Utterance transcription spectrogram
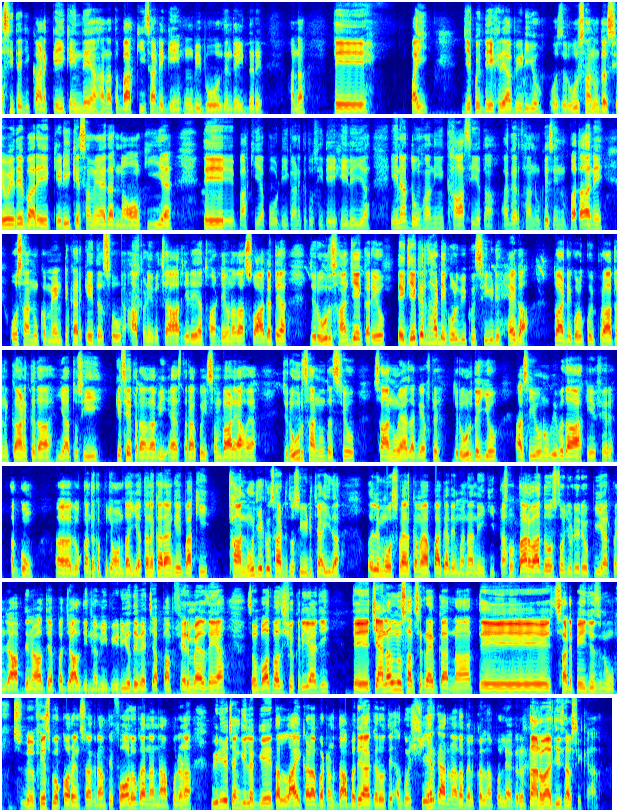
ਅਸੀਂ ਤੇ ਜੀ ਕਣਕ ਹੀ ਕਹਿੰਦੇ ਆ, ਹਨਾ, ਤਾਂ ਬਾਕੀ ਸਾਡੇ ਗੇਹੂੰ ਵੀ ਬੋਲ ਦਿੰਦੇ ਇੱਧਰ, ਹਨਾ। ਤੇ ਭਾਈ, ਜੇ ਕੋਈ ਦੇਖ ਰਿਹਾ ਵੀਡੀਓ, ਉਹ ਜ਼ਰੂਰ ਸਾਨੂੰ ਦੱਸਿਓ ਇਹਦੇ ਬਾਰੇ, ਕਿਹੜੀ ਕਿਸਮ ਹੈ ਇਹਦਾ ਨਾਂ ਕੀ ਹੈ ਤੇ ਬਾਕੀ ਆ ਭੋਡੀ ਕਣਕ ਤੁਸੀਂ ਦੇਖ ਹੀ ਲਈ ਆ। ਇਹਨਾਂ ਦੋਹਾਂ ਦੀਆਂ ਖਾਸੀਅਤਾਂ, ਅਗਰ ਤੁਹਾਨੂੰ ਕਿਸੇ ਨੂੰ ਪਤਾ ਨੇ, ਉਹ ਸਾਨੂੰ ਕਮੈਂਟ ਕਰਕੇ ਦੱਸੋ। ਆਪਣੇ ਵਿਚਾਰ ਜਿਹੜੇ ਆ, ਤੁਹਾਡੇ ਉਹਨਾਂ ਦਾ ਸਵਾਗਤ ਆ। ਜ਼ਰੂਰ ਸਾਂਝੇ ਕਰਿਓ। ਤੇ ਜੇਕਰ ਤੁਹਾਡੇ ਕੋਲ ਵੀ ਕੋਈ ਸੀਡ ਹੈਗਾ ਤੁਹਾਡੇ ਕੋਲ ਕੋਈ ਪੁਰਾਤਨ ਕਣਕ ਦਾ ਜਾਂ ਤੁਸੀਂ ਕਿਸੇ ਤਰ੍ਹਾਂ ਦਾ ਵੀ ਇਸ ਤਰ੍ਹਾਂ ਕੋਈ ਸੰਭਾਲਿਆ ਹੋਇਆ ਜ਼ਰੂਰ ਸਾਨੂੰ ਦੱਸਿਓ ਸਾਨੂੰ ਐਜ਼ ਅ ਗਿਫਟ ਜ਼ਰੂਰ ਦਈਓ ਅਸੀਂ ਉਹਨੂੰ ਵੀ ਵਧਾ ਕੇ ਫਿਰ ਅੱਗੋਂ ਲੋਕਾਂ ਤੱਕ ਪਹੁੰਚਾਉਣ ਦਾ ਯਤਨ ਕਰਾਂਗੇ। ਬਾਕੀ ਤੁਹਾਨੂੰ ਜੇ ਕੋਈ ਸਾਡੇ ਤੋਂ ਸੀਡ ਚਾਹੀਦਾ ਉਹਦੇ ਲਈ ਮੋਸਟ ਵੈਲਕਮ ਹੈ ਆਪਾਂ ਕਦੇ ਮਨਾ ਨਹੀਂ ਕੀਤਾ। ਸੋ ਧੰਨਵਾਦ ਦੋਸਤੋ ਜੁੜੇ ਰਹੋ ਪੀਆਰ ਪੰਜਾਬ ਦੇ ਨਾਲ ਤੇ ਆਪਾਂ ਜਲਦੀ ਨਵੀਂ ਵੀਡੀਓ ਦੇ ਵਿੱਚ ਆਪਾਂ ਫਿਰ ਮਿਲਦੇ ਹਾਂ। ਸੋ ਬਹੁਤ ਬਹੁਤ ਸ਼ੁਕਰੀਆ ਜੀ। ਤੇ ਚੈਨਲ ਨੂੰ ਸਬਸਕ੍ਰਾਈਬ ਕਰਨਾ ਤੇ ਸਾਡੇ ਪੇजेस ਨੂੰ ਫੇਸਬੁੱਕ ਔਰ ਇੰਸਟਾਗ੍ਰam ਤੇ ਫੋਲੋ ਕਰਨਾ, ਨਾ ਭੁੱਲਣਾ। ਵੀਡੀਓ ਚੰਗੀ ਲੱਗੇ ਤਾਂ ਲਾਈਕ ਵਾਲਾ ਬਟਨ ਦੱਬ ਦਿਆ ਕਰੋ ਤੇ ਅੱਗੋਂ ਸ਼ੇਅਰ ਕਰਨਾ ਤਾਂ ਬਿਲਕੁਲ ਨਾ ਭੁੱਲਿਆ ਕਰੋ। ਧੰਨਵਾਦ ਜੀ, ਸਤਿ ਸ਼੍ਰੀ ਅਕਾਲ।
